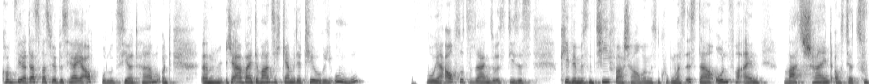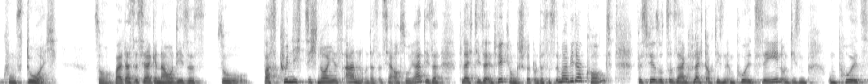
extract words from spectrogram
kommt wieder das, was wir bisher ja auch produziert haben. Und ähm, ich arbeite wahnsinnig gern mit der Theorie U, wo ja auch sozusagen so ist dieses, okay, wir müssen tiefer schauen, wir müssen gucken, was ist da und vor allem, was scheint aus der Zukunft durch. So, weil das ist ja genau dieses, so, was kündigt sich Neues an? Und das ist ja auch so, ja, dieser, vielleicht dieser Entwicklungsschritt und dass es immer wieder kommt, bis wir sozusagen vielleicht auch diesen Impuls sehen und diesem Impuls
